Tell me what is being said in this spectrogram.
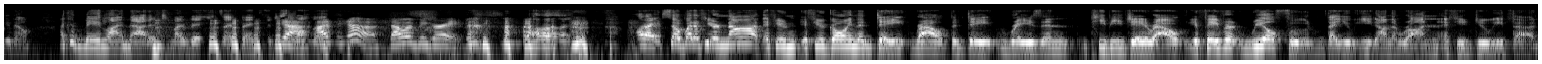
you know, I could mainline that into my veins. I think. I yeah, I, yeah, that would be great. All right, all right. So, but if you're not, if you're if you're going the date route, the date raisin PBJ route, your favorite real food that you eat on the run, if you do eat that.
